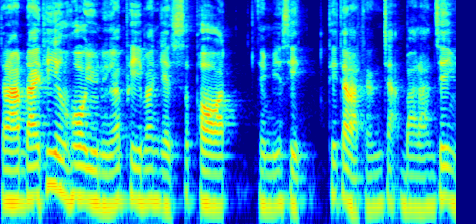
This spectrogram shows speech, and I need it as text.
ตราบใดที่ยังโฮอยู่เหนือ pre market support ยังมีสิทธิ์ที่ตลาดนั้นจะ balancing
